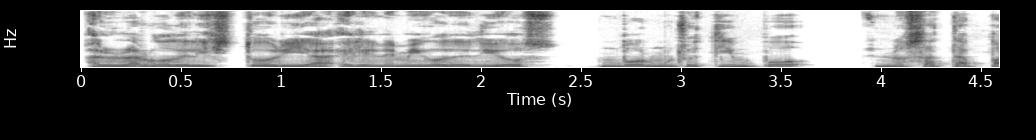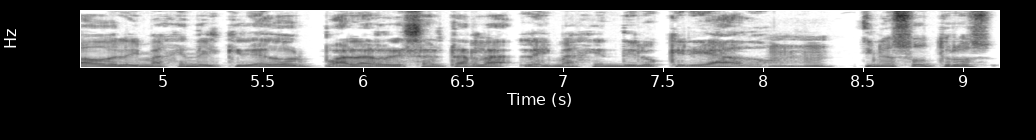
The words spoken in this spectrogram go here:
a lo largo de la historia el enemigo de Dios por mucho tiempo nos ha tapado la imagen del creador para resaltar la, imagen de lo creado. Y nosotros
